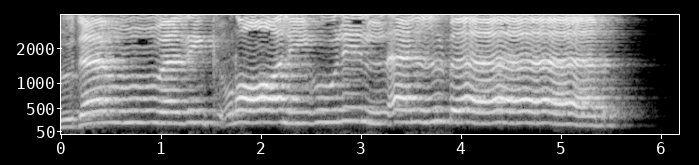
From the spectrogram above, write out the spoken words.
هدى وذكرى لأولي الألباب.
